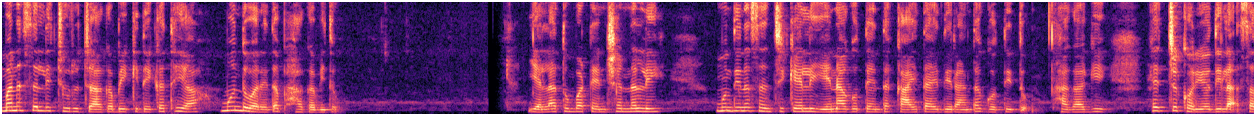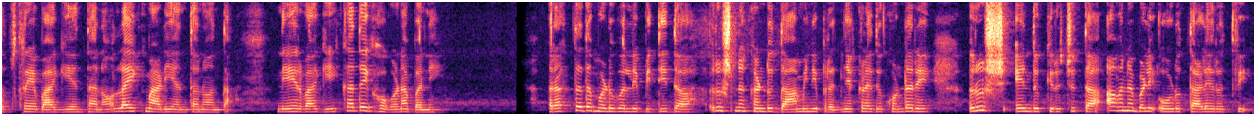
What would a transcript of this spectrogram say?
ಮನಸ್ಸಲ್ಲಿ ಚೂರು ಜಾಗ ಬೇಕಿದೆ ಕಥೆಯ ಮುಂದುವರೆದ ಭಾಗವಿದು. ಎಲ್ಲ ತುಂಬ ಟೆನ್ಷನ್ನಲ್ಲಿ ಮುಂದಿನ ಸಂಚಿಕೆಯಲ್ಲಿ ಏನಾಗುತ್ತೆ ಅಂತ ಕಾಯ್ತಾ ಇದ್ದೀರಾ ಅಂತ ಗೊತ್ತಿತ್ತು. ಹಾಗಾಗಿ ಹೆಚ್ಚು ಕೊರೆಯೋದಿಲ್ಲ, ಸಬ್ಸ್ಕ್ರೈಬ್ ಆಗಿ ಅಂತನೋ, ಲೈಕ್ ಮಾಡಿ ಅಂತನೋ ಅಂತ. ನೇರವಾಗಿ ಕತೆಗೆ ಹೋಗೋಣ ಬನ್ನಿ. ರಕ್ತದ ಮಡುವಲ್ಲಿ ಬಿದ್ದಿದ್ದ ಋಷ್ನ ಕಂಡು ದಾಮಿನಿ ಪ್ರಜ್ಞೆ ಕಳೆದುಕೊಂಡರೆ ಋಷ್ ಎಂದು ಕಿರುಚುತ್ತಾ ಅವನ ಬಳಿ ಓಡುತ್ತಾಳೆ ಋತ್ವಿ.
